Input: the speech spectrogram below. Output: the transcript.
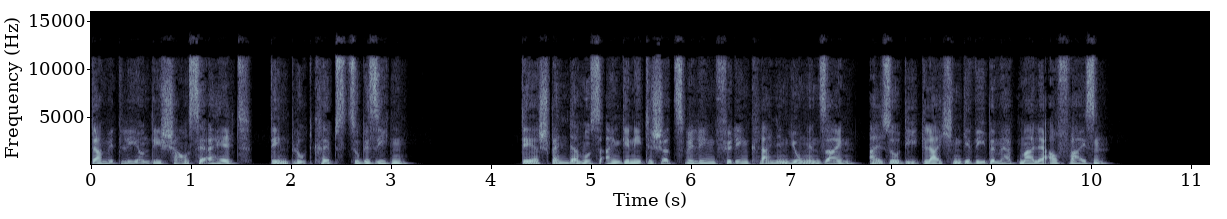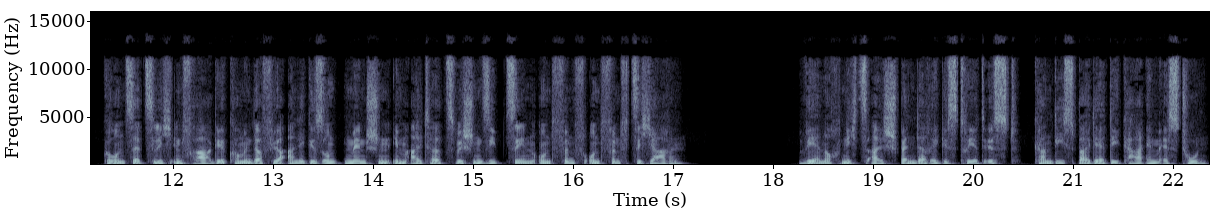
damit Leon die Chance erhält, den Blutkrebs zu besiegen. Der Spender muss ein genetischer Zwilling für den kleinen Jungen sein, also die gleichen Gewebemerkmale aufweisen. Grundsätzlich in Frage kommen dafür alle gesunden Menschen im Alter zwischen 17 und 55 Jahren. Wer noch nichts als Spender registriert ist, kann dies bei der DKMS tun.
